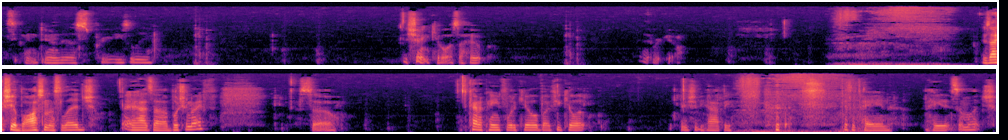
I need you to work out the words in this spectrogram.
Let's see if we can do this pretty easily. It shouldn't kill us, I hope. There we go. There's actually a boss on this ledge. It has a butcher knife. So kind of painful to kill, but if you kill it, you should be happy. it's a pain. I hate it so much.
